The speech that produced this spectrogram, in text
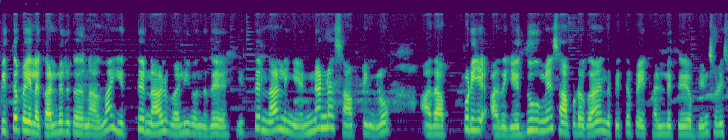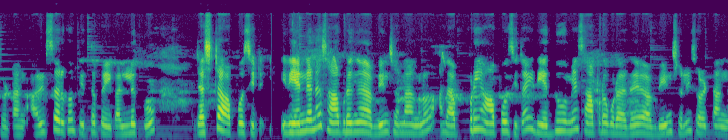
பித்தப்பையில் கல் இருக்கிறதுனால தான் இத்தனை நாள் வலி வந்தது. இத்தனை நாள் நீங்கள் என்னென்ன சாப்பிட்டீங்களோ அது அப்படியே அது எதுவுமே சாப்பிடக்கூடாது. இந்த பித்தப்பை கல்லுக்கு அப்படின்னு சொல்லி சொல்லிட்டாங்க. அல்சருக்கும் பித்தப்பை கல்லுக்கும் ஜஸ்ட் ஆப்போசிட் இது என்னென்ன சாப்பிடுங்க அப்படின்னு சொன்னாங்களோ அது அப்படியே ஆப்போசிட்டாக இது எதுவுமே சாப்பிடக்கூடாது அப்படின்னு சொல்லி சொல்லிட்டாங்க.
